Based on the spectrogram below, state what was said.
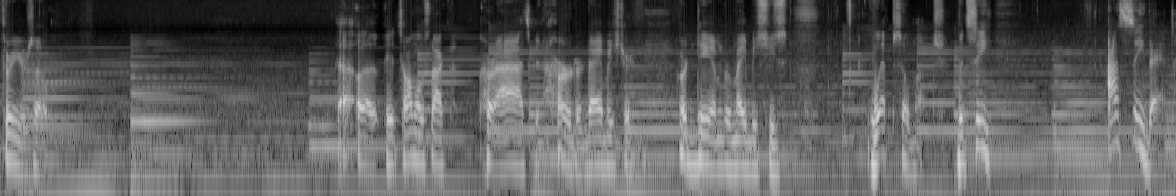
three years old. Uh, uh, it's almost like her eye's been hurt or damaged or, or dimmed, or maybe she's wept so much. But see, I see that,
